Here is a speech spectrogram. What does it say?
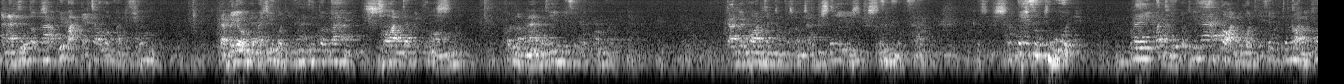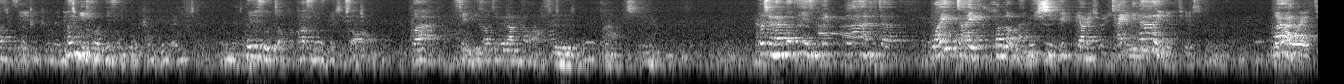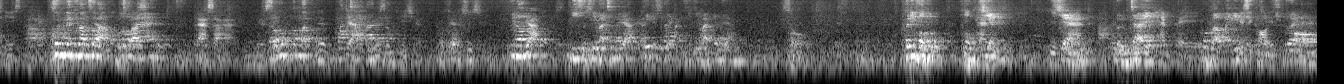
อันนั้นคือต้นว่าวิบัติแก่เจ้าพวกฟาริสีแต่ประโยคในมัทธิวบทที่ห้าที่ต้นว่าพรจะเป็นของคนเหล่านั้นที่มีสุขภาพการเป็นพรจะเป็นของชนชั้นที่สึกสงสารพระเยซูพูดในมัทธิวบทที่ห้าก่อนในบทที่สิบก่อนในข้อสิบสี่ไม่มีคนที่สมบูรณ์พระเยซูจบกับข้อสรุปในที่สองว่า สิ่งที่เขาจะได้รับก่อนคือความเชื่อ เพราะฉะนั้นเมื่อพระเยซูคริสต์กล้าที่จะไว้ใจในคนเหล่านั้นที่ชีวิตยังใช้ไม่ได้ทีสว่าเวทีสอ่าคุณเป็นความสว่างของโลกนะแอสามิวแล้สิวกต้องแบบวัดยาใจบ้างมิวนะสิกทีเชอร์พี่น้องมีสุทธิบัตรใช่ไหมครับที่จะได้สุทธิบัตรได้ไหมโซพอดีผมผมเขียน you เขียน can หนุนใจ can play พวกเราไปนิดนึง musical is ด้วยนะ all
